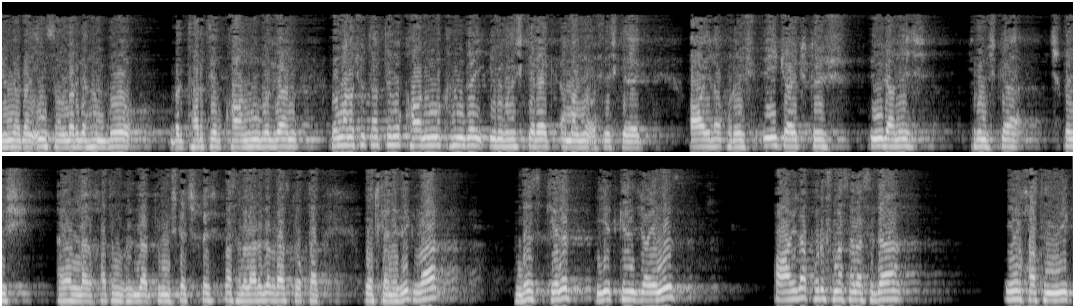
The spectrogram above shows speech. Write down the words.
Jumladan insonlarga ham bu bir tartib qonun bo'lgan. Va mana shu tartibi qonunni qanday yurgizish kerak amalga oshirish kerak oila qurish uy joy tutish uylanish turmushga chiqish ayollar xotin qizlar turmushga chiqish masalalarida biroz to'xtab o'tgan edik va biz kelib yetgan joyimiz oila qurish masalasida er xotinlik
